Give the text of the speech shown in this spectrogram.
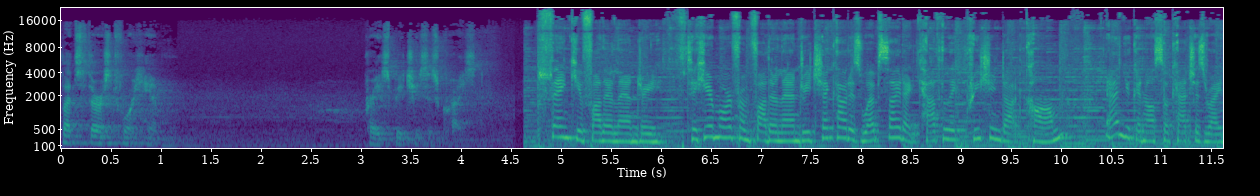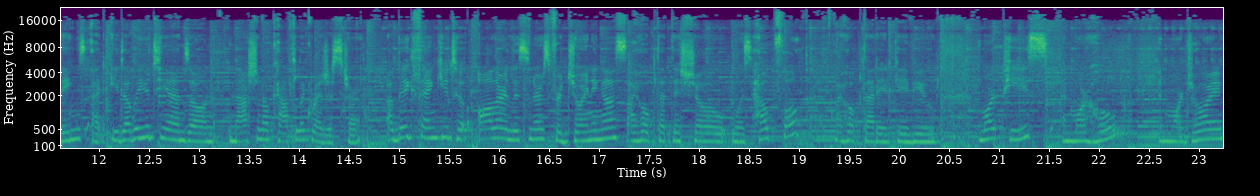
Let's thirst for him. Praise be Jesus Christ. Thank you, Father Landry. To hear more from Father Landry, check out his website at CatholicPreaching.com, and you can also catch his writings at EWTN's own National Catholic Register. A big thank you to all our listeners for joining us. I hope that this show was helpful. I hope that it gave you more peace and more hope and more joy,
